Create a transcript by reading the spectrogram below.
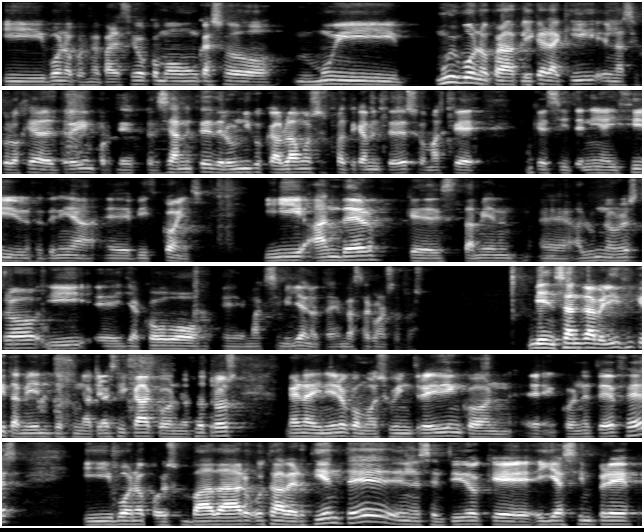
y bueno, pues me pareció como un caso muy, muy bueno para aplicar aquí en la psicología del trading porque precisamente de lo único que hablamos es prácticamente de eso, más que, que si tenía Ethereum o tenía eh, Bitcoins. Y Ander, que es también eh, alumno nuestro, y eh, Jacobo Maximiliano también va a estar con nosotros. Bien, Sandra Berici, que también pues una clásica con nosotros, gana dinero como swing trading con, con ETFs y bueno, pues va a dar otra vertiente en el sentido que ella siempre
